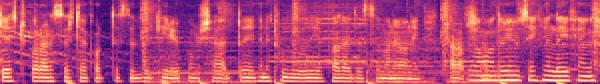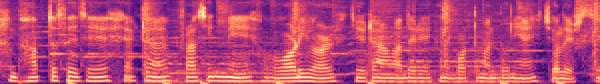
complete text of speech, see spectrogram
টেস্ট করার চেষ্টা করতেছে যে কীরকম স্বাদ। তো এখানে থুতু দিয়ে ফেলাই দিচ্ছে মানে অনেক খারাপ। আমাদের এখানে লেফ্যাং ভাবতেছে যে একটা প্রাচীন মেয়ে ওয়ারিয়র যেটা আমাদের এখানে বর্তমান দুনিয়ায় চলে এসছে।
